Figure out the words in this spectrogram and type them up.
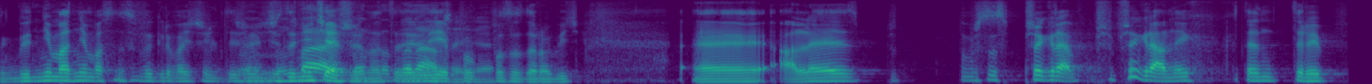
jakby nie, ma, nie ma sensu wygrywać, jeżeli, jeżeli No, cię no to tak, nie cieszy. no No to to, to je, raczej, po, nie? po co to robić? E, ale po prostu z przegra, przy przegranych ten tryb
